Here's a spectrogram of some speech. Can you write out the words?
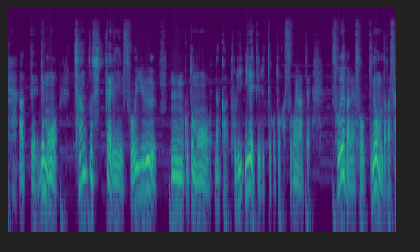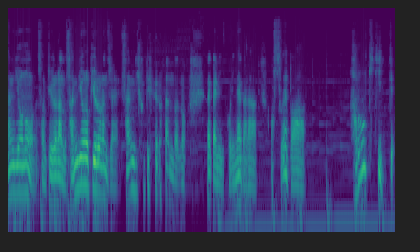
あって、でも、ちゃんとしっかりそういう、うん、ことも、なんか取り入れてるってことがすごいなって。そういえばね、そう、昨日もだからサンリオの、そのピューロランド、サンリオのピューロランドじゃない、サンリオピューロランドの中にこういながら、あ、そういえば、ハローキティって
